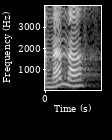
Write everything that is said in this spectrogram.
ananas.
